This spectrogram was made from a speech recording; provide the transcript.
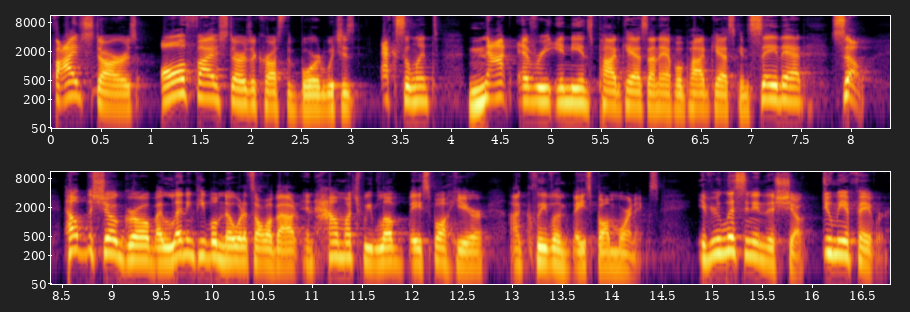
five stars, all five stars across the board, which is excellent. Not every Indians podcast on Apple Podcasts can say that. So, help the show grow by letting people know what it's all about and how much we love baseball here on Cleveland Baseball Mornings. If you're listening to this show, do me a favor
